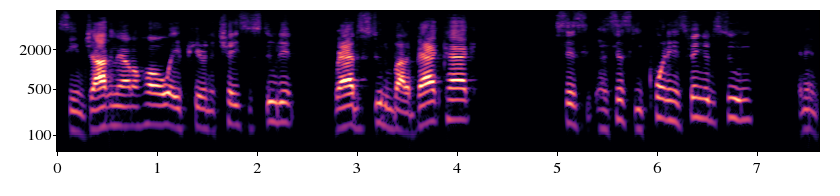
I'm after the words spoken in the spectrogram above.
See him jogging down the hallway, appearing to chase a student, grabs the student by the backpack. Hosins- Hosinski uh, pointed his finger at the student and then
